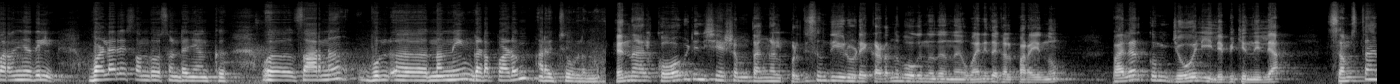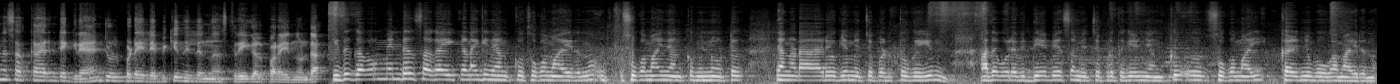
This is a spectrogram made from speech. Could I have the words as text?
പറഞ്ഞതിൽ വളരെ സന്തോഷമുണ്ട് ഞങ്ങൾക്ക്. സാറിന് നന്ദിയും കടപ്പാടും അറിയിച്ചുകൊള്ളുന്നു എന്നാൽ കോവിഡിന് ശേഷം തങ്ങൾ പ്രതിസന്ധിയിലൂടെ കടന്നു പോകുന്നതെന്ന് വനിതകൾ പറയുന്നു. പലർക്കും ജോലി ലഭിക്കുന്നില്ല. സംസ്ഥാന സർക്കാരിന്റെ ഗ്രാന്റ് ഉൾപ്പെടെ ലഭിക്കുന്നില്ലെന്ന് സ്ത്രീകൾ പറയുന്നുണ്ട്. ഇത് ഗവൺമെന്റ് സഹായിക്കണമെങ്കിൽ ഞങ്ങൾക്ക് സുഖമായിരുന്നു. സുഖമായി ഞങ്ങൾക്ക് മുന്നോട്ട് ഞങ്ങളുടെ ആരോഗ്യം മെച്ചപ്പെടുത്തുകയും അതേപോലെ വിദ്യാഭ്യാസം മെച്ചപ്പെടുത്തുകയും ഞങ്ങൾക്ക് സുഖമായി കഴിഞ്ഞു പോകാമായിരുന്നു.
